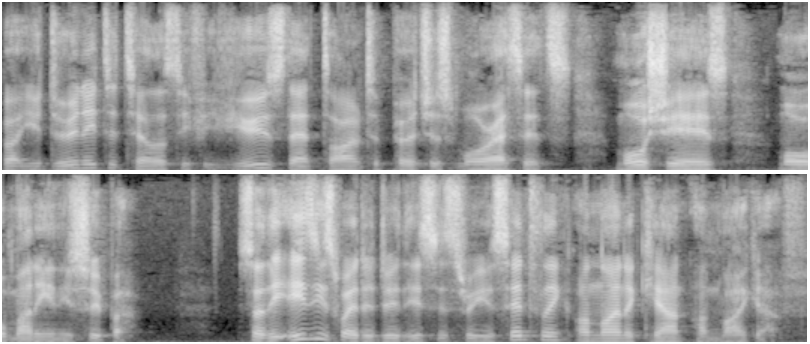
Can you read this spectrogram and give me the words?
but you do need to tell us if you've used that time to purchase more assets, more shares, more money in your super. So the easiest way to do this is through your Centrelink online account on MyGov.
